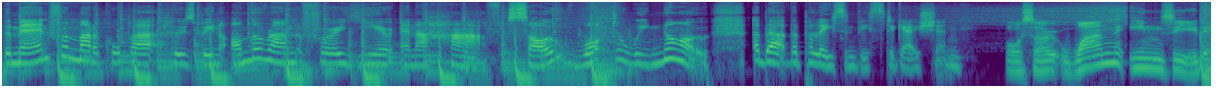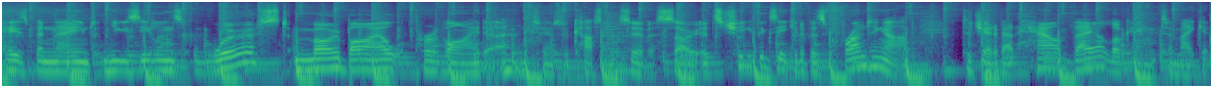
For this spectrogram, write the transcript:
the man from Marokopa who's been on the run for a year and a half. So, what do we know about the police investigation? Also, One NZ has been named New Zealand's worst mobile provider in terms of customer service. So, its chief executive is fronting up to chat about how they are looking to make it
